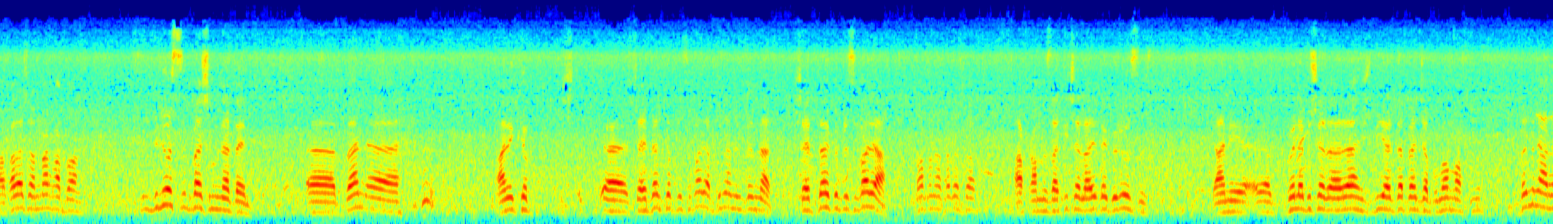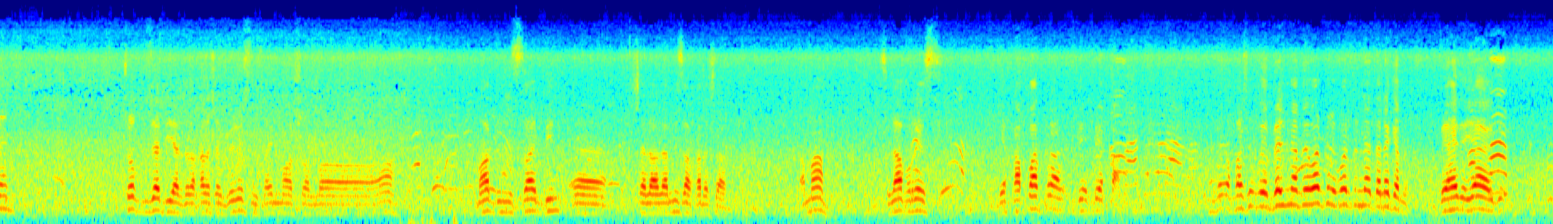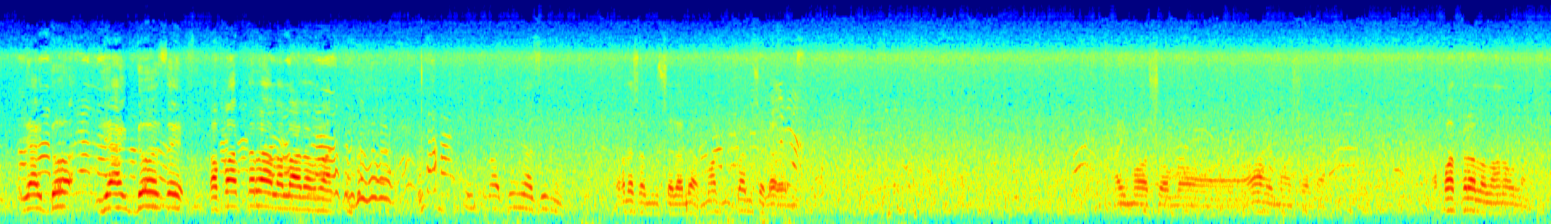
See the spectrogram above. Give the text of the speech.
Arkadaşlar merhaba. Siz biliyorsunuz ben şimdi neredeyim. Ee, ben e, hani köp e, Şehitler Köprüsü var ya binanın üzerinden. Şehitler Köprüsü var ya. Bakın arkadaşlar arkamızdaki şeyleri de görüyorsunuz. Yani e, böyle bir şeylere hiçbir yerde bence bulamazsınız. Değil mi Naren? Çok güzel bir yerdir arkadaşlar görüyorsunuz. Ay maşallah. Mardin Musaybin e, şelalemiz arkadaşlar. Tamam. Silah reis. Bir kapat var. Bir, bir kapat. Kaşık ve beline bir var bir var bir ne tane kemi. Bir hadi ya ya do ya do se kapat kara Allah'ına kurban. Şuna dünya zulmü. Arkadaşlar Mardin Musaybin şelalemiz. Ay maşallah. Ay maşallah. Kapat kral Allah'ına kurban.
